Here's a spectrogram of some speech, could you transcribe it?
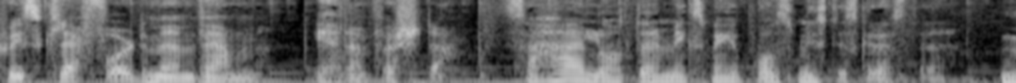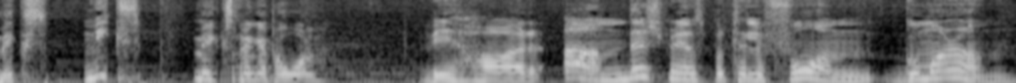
Chris Clefford. Men vem är den första? Så här låter Mix Megapols mystiska röster. Mix. Mix. Mix Megapol. Vi har Anders med oss på telefon. God morgon.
